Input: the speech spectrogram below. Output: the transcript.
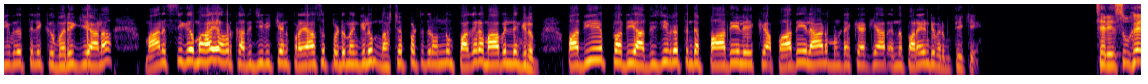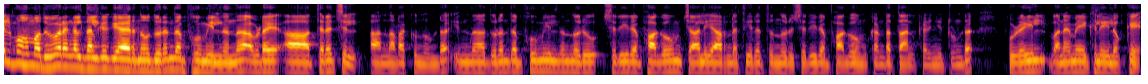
ജീവിതത്തിലേക്ക് വരികയാണ്. മാനസികമായി അവർക്ക് അതിജീവിക്കാൻ പ്രയാസപ്പെടുമെങ്കിലും നഷ്ടപ്പെട്ടതിനൊന്നും പകരമാവില്ലെങ്കിലും പതിയെ പതിയെ അതിജീവനത്തിന്റെ പാതയിലേക്ക് പാതയിലാണ് മുണ്ടക്കാക്കിയാർ എന്ന് പറയേണ്ടി വരും ടി കെ. ശരി സുഹേൽ മുഹമ്മദ് വിവരങ്ങൾ നൽകുകയായിരുന്നു. ദുരന്തഭൂമിയിൽ നിന്ന് അവിടെ തെരച്ചിൽ നടക്കുന്നുണ്ട്. ഇന്ന് ദുരന്തഭൂമിയിൽ നിന്നൊരു ശരീരഭാഗവും ചാലിയാറിന്റെ തീരത്തു നിന്നൊരു ശരീരഭാഗവും കണ്ടെത്താൻ കഴിഞ്ഞിട്ടുണ്ട്. പുഴയിൽ വനമേഖലയിലൊക്കെ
